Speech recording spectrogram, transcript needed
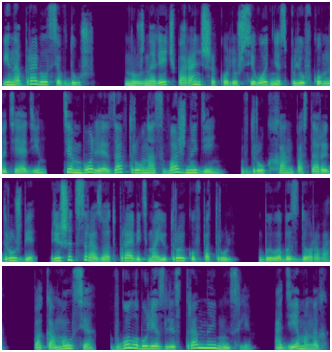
и направился в душ. Нужно лечь пораньше, коль уж сегодня сплю в комнате один. Тем более завтра у нас важный день. Вдруг хан по старой дружбе решит сразу отправить мою тройку в патруль. Было бы здорово. Пока мылся, в голову лезли странные мысли о демонах,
